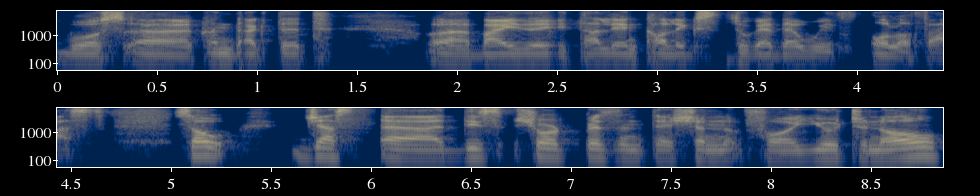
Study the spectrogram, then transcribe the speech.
was uh, conducted uh, by the Italian colleagues together with all of us. So just uh, this short presentation for you to know.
